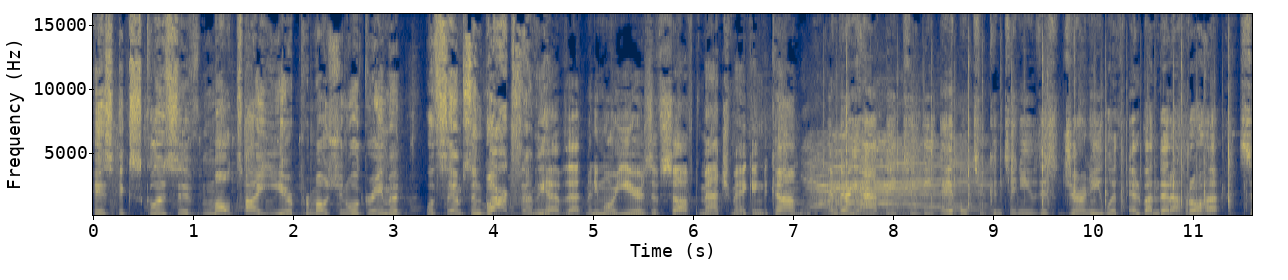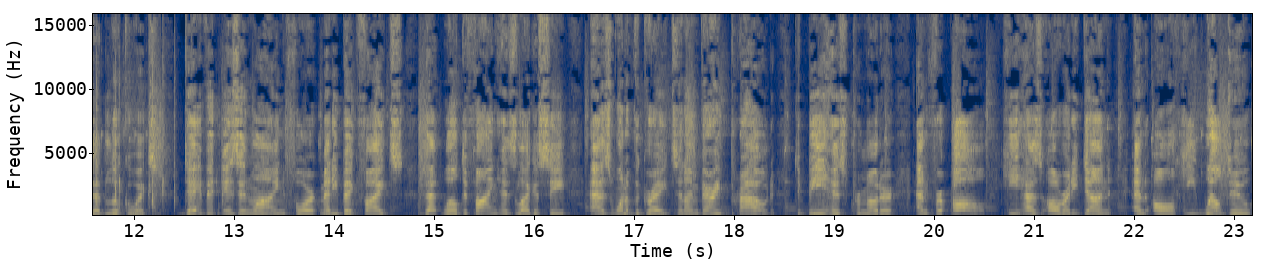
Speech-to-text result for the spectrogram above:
his exclusive multi-year promotional agreement with Sampson Boxing. We have that many more years of soft matchmaking to come. I'm very happy to be able to continue this journey with El Bandera Roja, said Lewkowicz. David is in line for many big fights that will define his legacy as one of the greats, and I'm very proud to be his promoter and for all he has already done and all he will do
